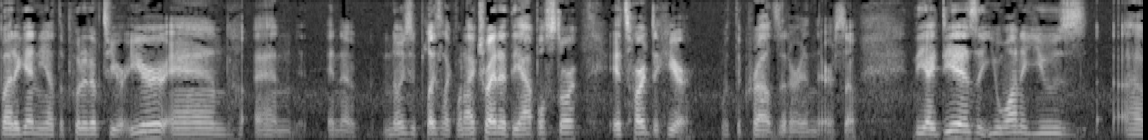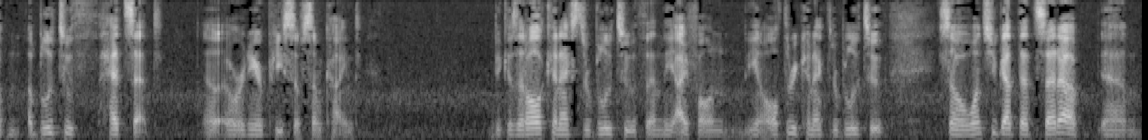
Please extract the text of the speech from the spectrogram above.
But again, you have to put it up to your ear and, and in a noisy place like when I tried it at the Apple store, it's hard to hear with the crowds that are in there. So the idea is that you want to use um, a Bluetooth headset uh, or an earpiece of some kind because it all connects through Bluetooth and the iPhone, you know, all three connect through Bluetooth. So once you've got that set up, um,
